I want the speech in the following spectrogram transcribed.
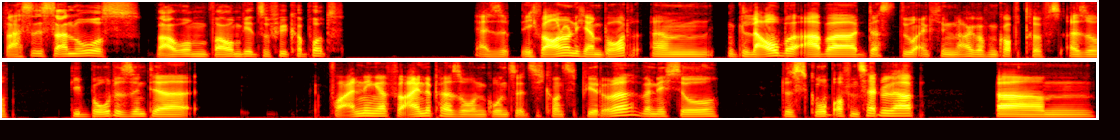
Was ist da los? Warum, warum geht so viel kaputt? Also ich war auch noch nicht an Bord, ähm, glaube aber, dass du eigentlich den Nagel auf den Kopf triffst. Also die Boote sind ja vor allen Dingen ja für eine Person grundsätzlich konzipiert, oder? Wenn ich so das grob auf dem Zettel habe. Ähm,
